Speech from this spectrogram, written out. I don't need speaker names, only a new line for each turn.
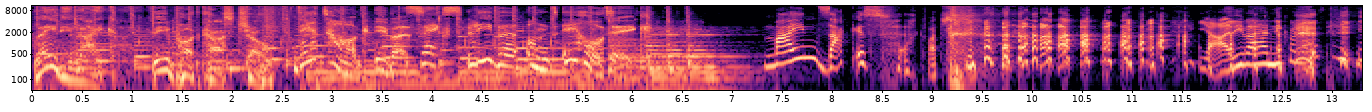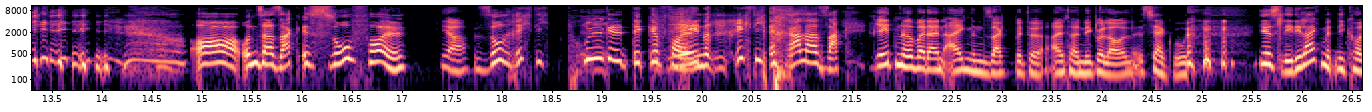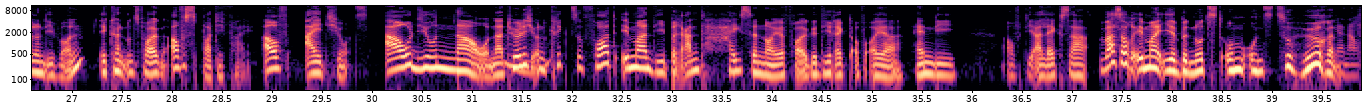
Ladylike, die Podcast-Show.
Der Talk über Sex, Liebe und Erotik.
Mein Sack ist. Ach Quatsch.
Ja, lieber Herr Nikolaus.
Oh, unser Sack ist so voll.
Ja.
So richtig prügeldicke voll. Ein richtig praller Sack.
Red nur über deinen eigenen Sack, bitte, alter Nikolaus.
Ist ja gut. Hier ist Ladylike mit Nicole und Yvonne. Ihr könnt uns folgen auf Spotify, auf iTunes, Audio Now natürlich und kriegt sofort immer die brandheiße neue Folge direkt auf euer Handy, auf die Alexa, was auch immer ihr benutzt, um uns zu hören.
Genau.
